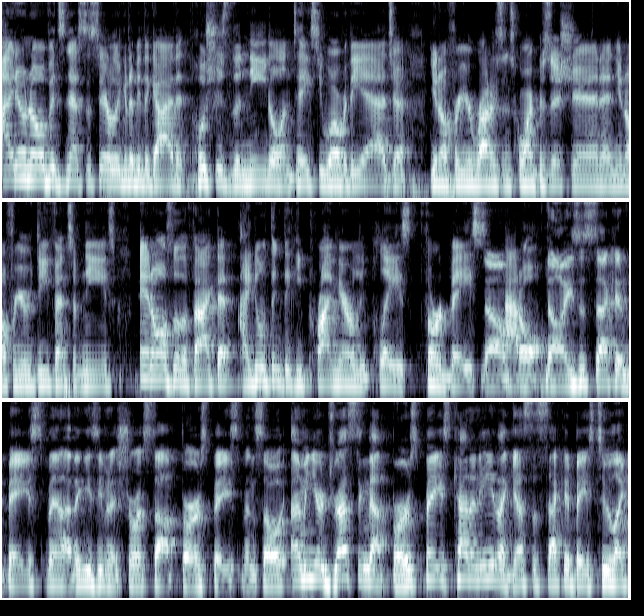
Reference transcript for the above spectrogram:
I don't know if it's necessarily going to be the guy that pushes the needle and takes you over the edge, uh, you know, for your runners in scoring position and, you know, for your defensive needs. And also the fact that I don't think that he primarily plays third base No, at all. No, he's a second baseman. I think he's even a shortstop, first baseman. So I mean, you're addressing that first base kind of need. I guess the second base too. Like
